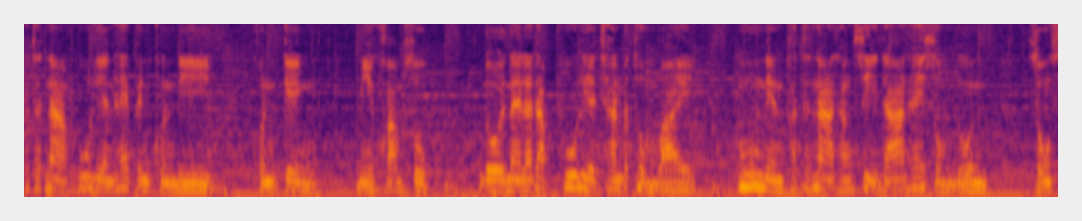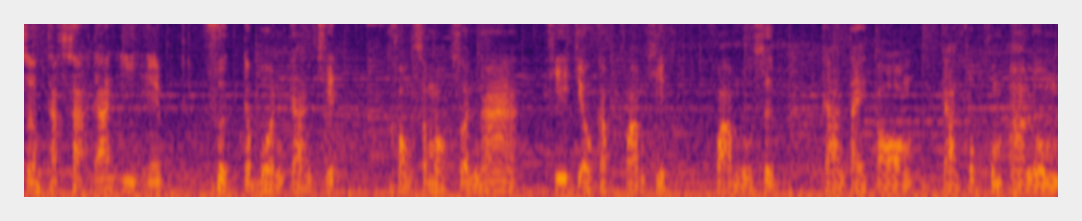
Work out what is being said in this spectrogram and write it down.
พัฒนาผู้เรียนให้เป็นคนดี คนเก่ง มีความสุข โดยในระดับผู้เรียนชั้นประถมวัย มุ่งเน้นพัฒนาทั้ง 4 ด้านให้สมดุล ส่งเสริมทักษะด้าน EF ฝึกกระบวนการคิดของสมองส่วนหน้าที่เกี่ยวกับความคิด ความรู้สึก การไต่ตอง การควบคุมอารมณ์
